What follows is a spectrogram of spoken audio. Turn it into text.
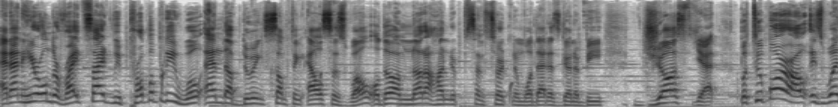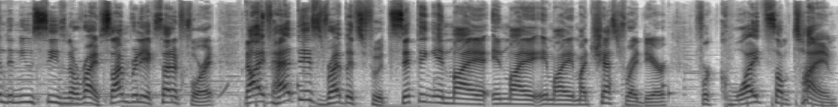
And then here on the right side, we probably will end up doing something else as well, although I'm not 100% certain what that is gonna be just yet. But tomorrow is when the new season arrives, so I'm really excited for it. Now, I've had this rabbit's foot sitting in my in my in my my chest right there for quite some time.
